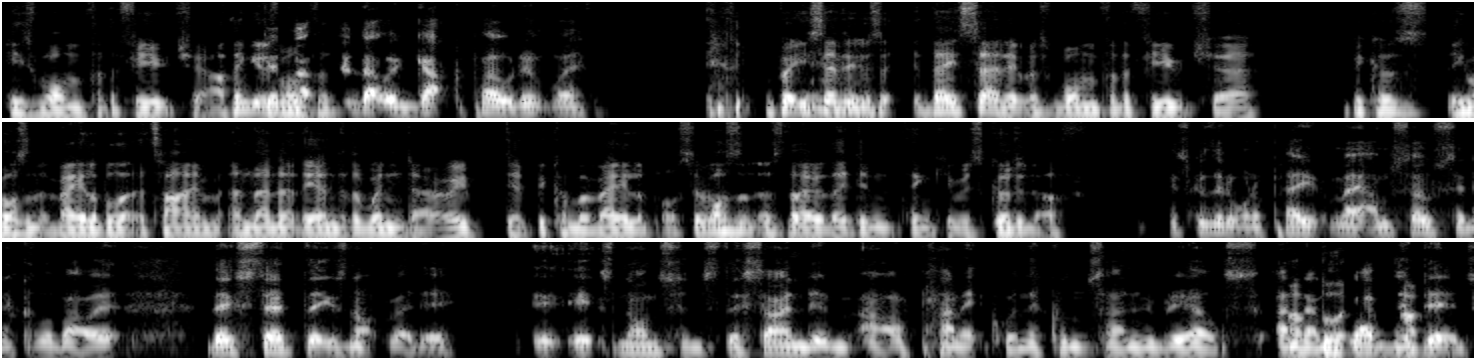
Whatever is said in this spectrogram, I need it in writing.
he's one for the future. I think it was did one that, for did that with Gakpo, didn't we? but he said it mm. was. They said it was one for the future because he wasn't available at the time, and then at the end of the window, he did become available. So it wasn't as though they didn't think he was good enough. It's because they don't want to pay. Mate, I'm so cynical about it. They said that he's not ready. It, it's nonsense. They signed him out of panic when they couldn't sign anybody else, and I am glad they I, did.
